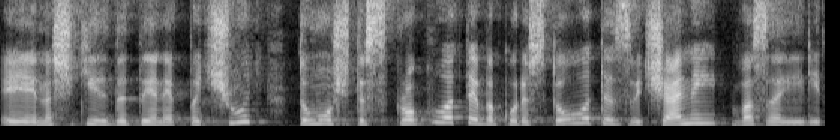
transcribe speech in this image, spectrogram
е, на шкірі дитини печуть, то можете спробувати використовувати звичайний вазелін.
